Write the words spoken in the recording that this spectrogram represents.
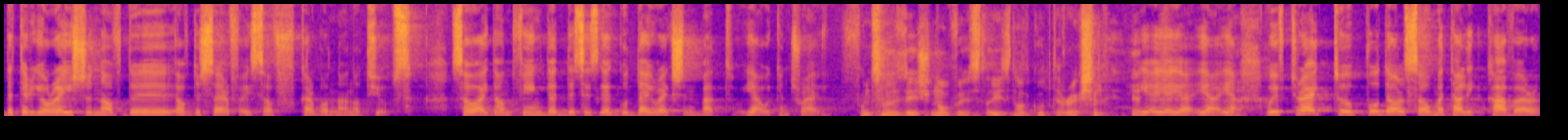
deterioration of the, of the surface of carbon nanotubes. So I don't think that this is a good direction, but yeah, we can try. Functionalization obviously is not good direction. yeah, yeah, yeah, yeah, yeah. We've tried to put also metallic cover,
